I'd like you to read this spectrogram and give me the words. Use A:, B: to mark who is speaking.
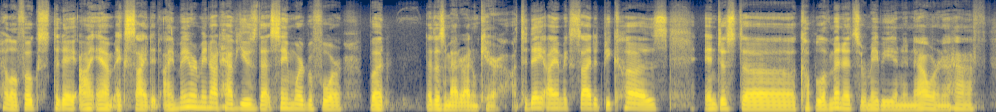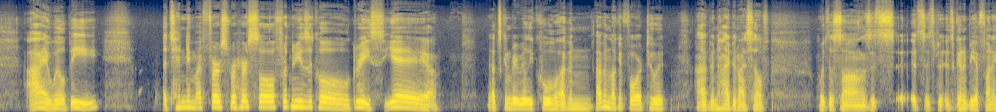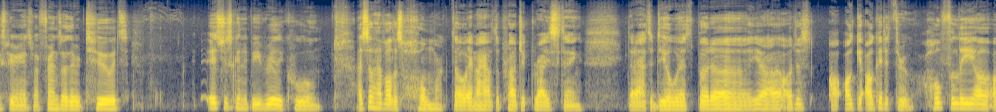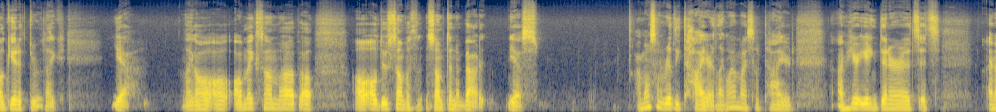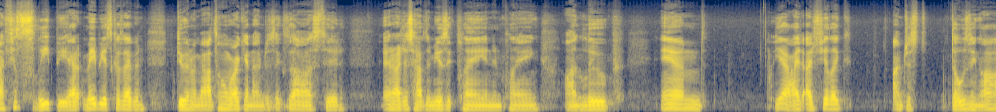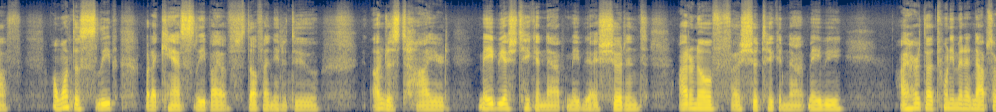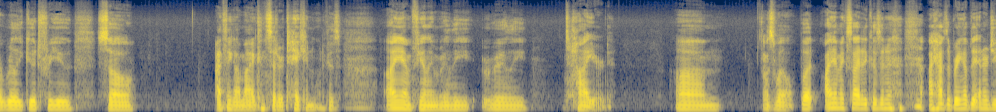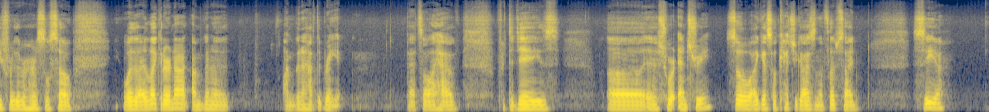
A: Hello, folks. Today I am excited. I may or may not have used that same word before, but that doesn't matter. I don't care. Uh, Today I am excited because in just a couple of minutes, or maybe in an hour and a half, I will be attending my first rehearsal for the musical Grease. Yeah. That's gonna be really cool. I've been I've been looking forward to it. I've been hyping myself with the songs. It's it's it's it's gonna be a fun experience. My friends are there too. It's it's just gonna be really cool. I still have all this homework though, and I have the Project Rice thing that I have to deal with. But uh, yeah, I'll just I'll, I'll get I'll get it through. Hopefully, I'll I'll get it through. Like, yeah, like I'll I'll I'll make some up. I'll I'll I'll do something something about it. Yes. I'm also really tired. Like, why am I so tired? I'm here eating dinner. It's it's, and I feel sleepy. I, maybe it's because I've been doing my math homework and I'm just exhausted, and I just have the music playing and playing on loop, and yeah, I I feel like I'm just dozing off. I want to sleep, but I can't sleep. I have stuff I need to do. I'm just tired. Maybe I should take a nap. Maybe I shouldn't. I don't know if I should take a nap. Maybe. I heard that 20 minute naps are really good for you, so I think I might consider taking one because I am feeling really, really tired. Um, as well. But I am excited because I have to bring up the energy for the rehearsal, so whether I like it or not, I'm gonna I'm gonna have to bring it. That's all I have for today's uh, short entry. So I guess I'll catch you guys on the flip side. See ya.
